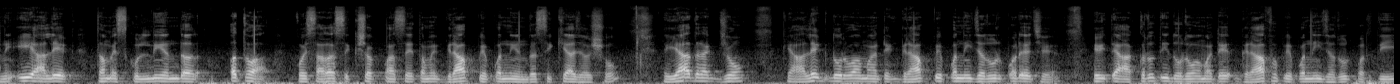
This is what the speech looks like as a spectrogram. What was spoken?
અને એ આલેખ તમે સ્કૂલની અંદર અથવા કોઈ સારા શિક્ષક પાસે તમે ગ્રાફ પેપરની અંદર શીખ્યા જ હશો. યાદ રાખજો કે આલેખ દોરવા માટે ગ્રાફ પેપરની જરૂર પડે છે. એ રીતે આકૃતિ દોરવા માટે ગ્રાફ પેપરની જરૂર પડતી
